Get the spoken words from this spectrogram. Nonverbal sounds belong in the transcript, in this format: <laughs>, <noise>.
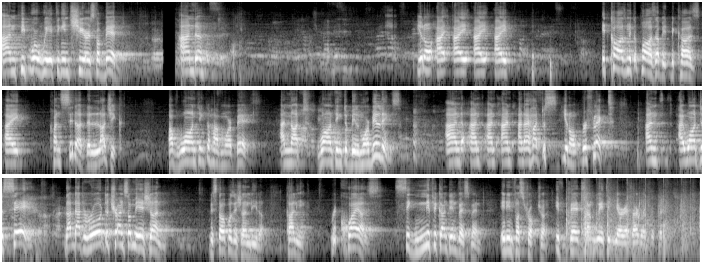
And people were waiting in chairs for bed. And, uh, you know, I, I, I, I it caused me to pause a bit because I considered the logic of wanting to have more beds and not wanting to build more buildings. And, and, and, and, and I had to, you know, reflect. And I want to say that that road to transformation, Mr. Opposition Leader, colleague, requires significant investment in infrastructure if beds and waiting areas are going to be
